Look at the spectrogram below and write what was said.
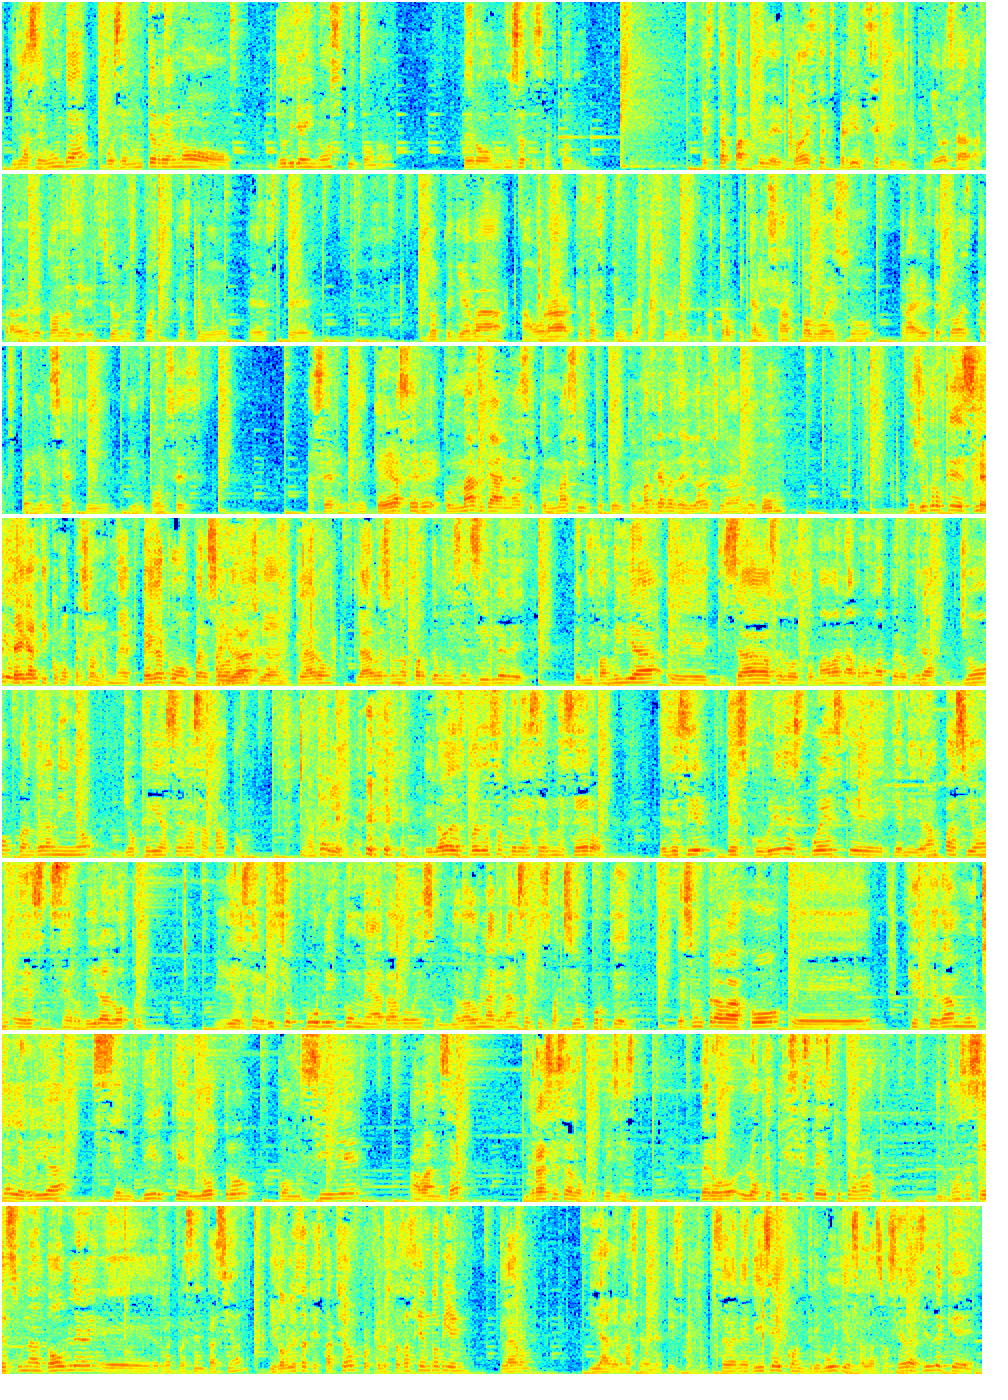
y la segunda pues en un terreno yo diría inhóspito, ¿no? Pero muy satisfactorio esta parte de toda esta experiencia que, llevas a, través de todas las direcciones, puestos que has tenido, este, no te lleva ahora que estás aquí en profesiones a tropicalizar todo eso, traerte toda esta experiencia aquí y entonces hacer, eh, querer hacer eh, con más ganas y con más ímpetu y con más ganas de ayudar al ciudadano, el boom. Pues yo creo que sí. Te pega a ti como persona. Me pega como persona. Ayudar al ciudadano. Claro, claro, es una parte muy sensible de, en mi familia eh, quizás se lo tomaban a broma, pero mira, yo cuando era niño, yo quería ser azafato. Ándale. y luego después de eso quería ser mesero. Es decir, descubrí después que, mi gran pasión es servir al otro. Y el servicio público me ha dado eso, me ha dado una gran satisfacción porque es un trabajo eh, que te da mucha alegría sentir que el otro consigue avanzar gracias a lo que tú hiciste. Pero lo que tú hiciste es tu trabajo. Entonces es una doble eh, representación. Y doble satisfacción porque lo estás haciendo bien. Claro. Y además se beneficia, ¿no? Se beneficia y contribuyes a la sociedad. Así es de que,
